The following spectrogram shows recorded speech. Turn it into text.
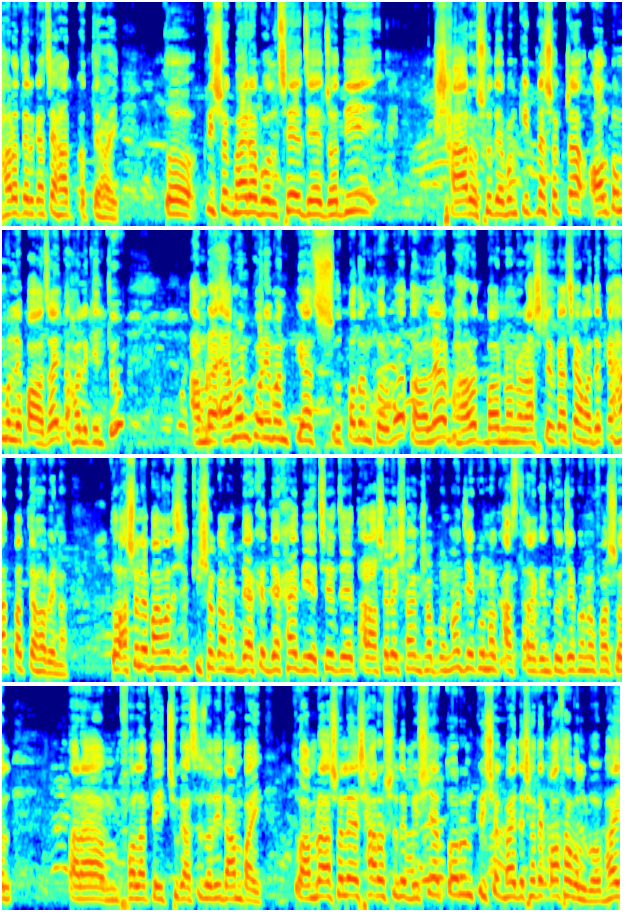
ভারতের কাছে হাত করতে হয়। তো কৃষক ভাইরা বলছে যে যদি সার, ওষুধ এবং কীটনাশকটা অল্প মূল্যে পাওয়া যায়, তাহলে কিন্তু আমরা এমন পরিমাণ পেঁয়াজ উৎপাদন করব, তাহলে আর ভারত বা অন্যান্য রাষ্ট্রের কাছে আমাদেরকে হাত পাততে হবে না। তো আসলে বাংলাদেশের কৃষক আমার দেখে দেখায় দিয়েছে যে তারা আসলে স্বয়ংসম্পন্ন যে কোনো কাজ তারা কিন্তু যে কোনো ফসল তারা ফলাতে ইচ্ছুক আছে যদি দাম পায়। তো আমরা আসলে সার, ওষুধের বিষয়ে তরুণ কৃষক ভাইদের সাথে কথা বলব। ভাই,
